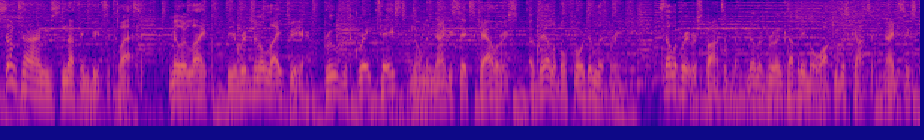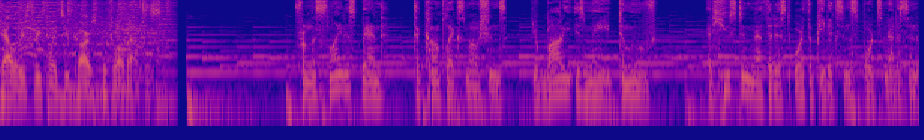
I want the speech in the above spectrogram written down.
Sometimes nothing beats a classic. Miller Lite, the original light beer, brewed with great taste and only 96 calories, available for delivery. Celebrate responsibly. Miller Brewing Company, Milwaukee, Wisconsin. 96 calories, 3.2 carbs per 12 ounces. From the slightest bend to complex motions, your body is made to move. At Houston Methodist Orthopedics and Sports Medicine,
